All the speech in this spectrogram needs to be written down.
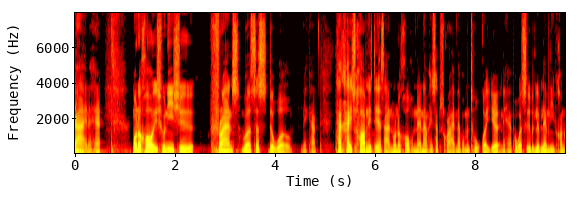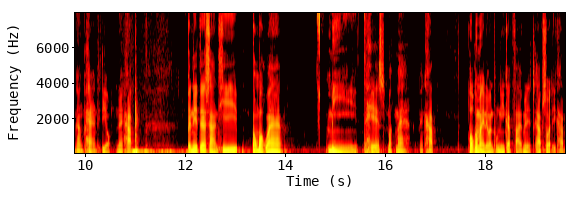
ได้นะฮะ Monaco Issue นี้ชื่อ France versus the World นะครับถ้าใครชอบนิตยสารโมโนโคผมแนะนำให้ subscribe นะ เพราะมันถูกกว่าเยอะนะฮะเพราะว่าซื้อเป็นเล่มๆนี่ค่อนข้างแพงทีเดียวนะครับ เป็นนิตยสารที่ต้องบอกว่ามีเทสมาก ๆ นะครับ พบกันใหม่ในวันพรุ่งนี้กับ 5 minutes ครับ สวัสดีครับ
